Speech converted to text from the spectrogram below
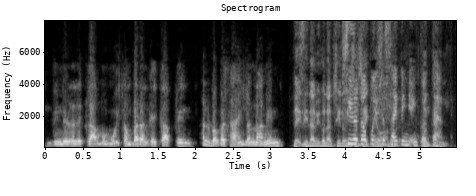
Nireklamo mo isang barangay captain? Ano, babasahin lang namin? Hindi, dinami ko lang. Sino, Sino daw po nyo isa-cite ang niyo in contempt?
